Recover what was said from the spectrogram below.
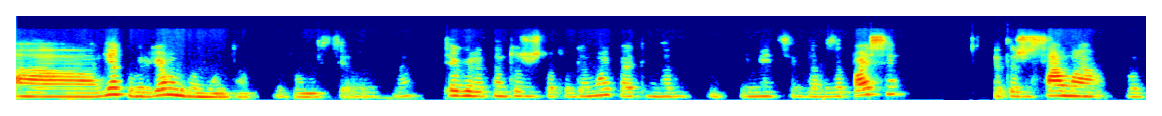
а я говорю, я вам домой там дома сделаю. Да? Те говорят, нам тоже что-то домой, поэтому надо иметь всегда в запасе. Это же самое, вот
